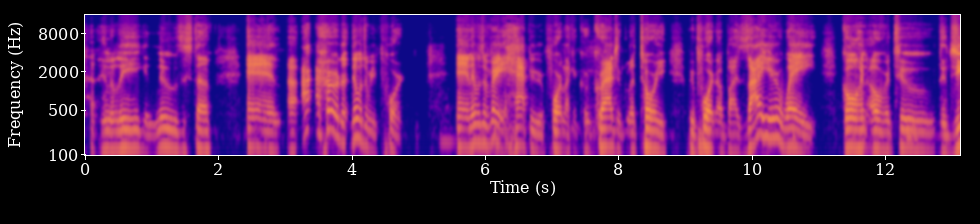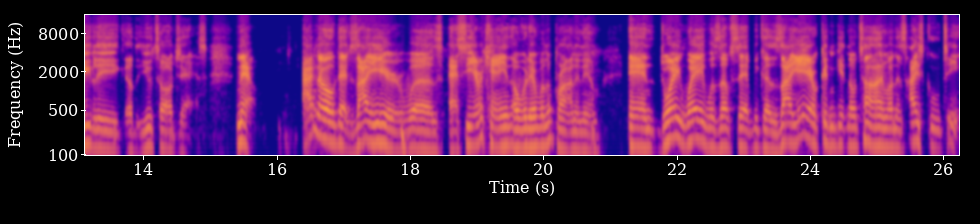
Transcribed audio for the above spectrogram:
in the league and news and stuff. And uh, I, I heard there was a report, and it was a very happy report, like a congratulatory report about Zaire Wade going over to the G League of the Utah Jazz. Now, I know that Zaire was at Sierra Canyon over there with LeBron and them. And Dwyane Wade was upset because Zaire couldn't get no time on his high school team.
